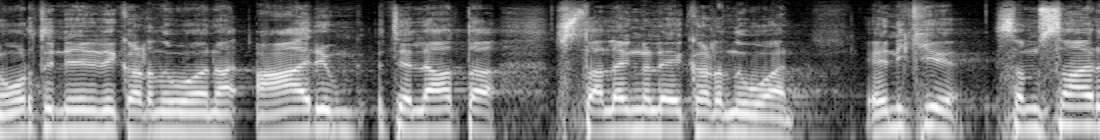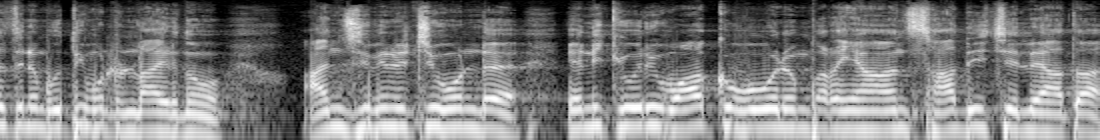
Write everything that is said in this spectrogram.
നോർത്ത് ഇന്ത്യയിലേക്ക് കടന്നു പോകാൻ ആരും ചെല്ലാത്ത സ്ഥലങ്ങളെ കടന്നു പോകാൻ. എനിക്ക് സംസാരത്തിന് ബുദ്ധിമുട്ടുണ്ടായിരുന്നു. അഞ്ച് മിനിറ്റ് കൊണ്ട് എനിക്ക് ഒരു വാക്ക് പോലും പറയാൻ സാധിച്ചില്ലാത്ത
